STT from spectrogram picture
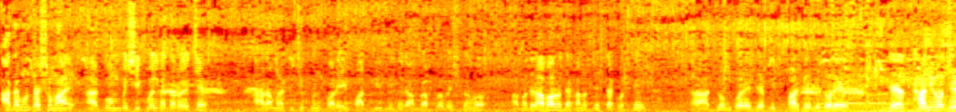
আধা ঘণ্টার সময় কম বেশি কলকাতা রয়েছে। আর আমরা কিছুক্ষণ পরে এই পার্কটির ভিতরে আমরা প্রবেশ করব। আমাদের আবারও দেখানোর চেষ্টা করছি। জুম করে যে পার্কের ভিতরে যে স্থানীয় যে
